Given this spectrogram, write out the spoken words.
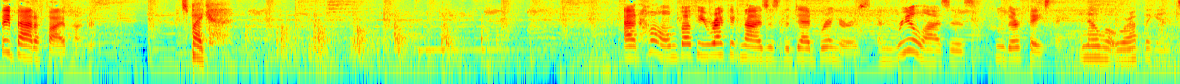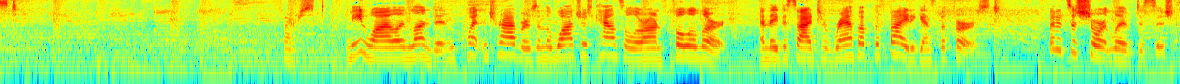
They bat a 500. Spike. At home, Buffy recognizes the dead bringers and realizes who they're facing. I know what we're up against. First. Meanwhile, in London, Quentin Travers and the Watchers Council are on full alert, and they decide to ramp up the fight against the First. But it's a short lived decision.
